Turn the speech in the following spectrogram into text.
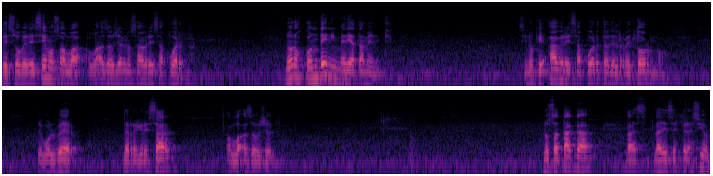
desobedecemos a Allah, Allah nos abre esa puerta. No nos condena inmediatamente sino que abre esa puerta del retorno, de volver, de regresar a Allah Azza Nos ataca la desesperación.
